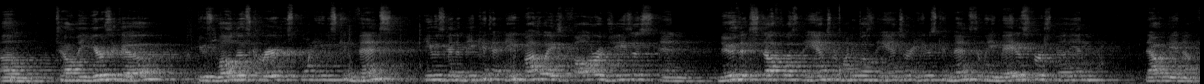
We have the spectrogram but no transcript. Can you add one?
um, tell me years ago, he was well into his career at this point, he was convinced he was going to be content. He, by the way, he's a follower of Jesus and knew that stuff wasn't the answer, money wasn't the answer, and he was convinced that when he made his first million, that would be enough.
